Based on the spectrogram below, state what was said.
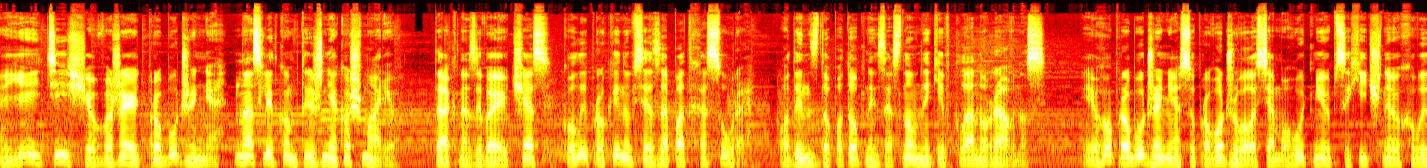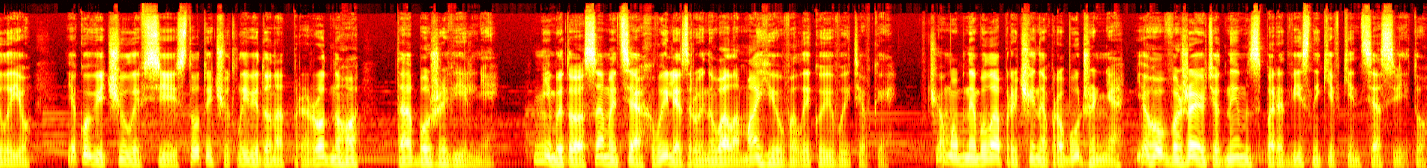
Є й ті, що вважають пробудження наслідком тижня кошмарів. Так називають час, коли прокинувся запад Хасура, один з допотопних засновників клану Равнос. Його пробудження супроводжувалося могутньою психічною хвилею, яку відчули всі істоти, чутливі до надприродного та божевільні. Нібито саме ця хвиля зруйнувала магію великої витівки. В чому б не була причина пробудження, його вважають одним з передвісників кінця світу.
